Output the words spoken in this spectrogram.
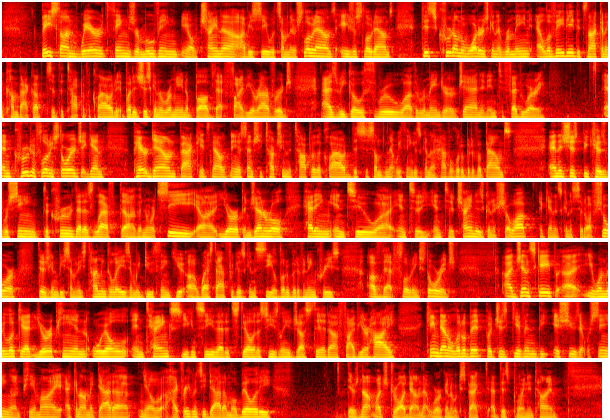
based on where things are moving, you know, China obviously with some of their slowdowns, Asia slowdowns, this crude on the water is going to remain elevated. It's not going to come back up to the top of the cloud, but it's just going to remain above that five year average as we go through uh, the remainder of Jan and into February. And crude and floating storage, again, pared down back. It's now essentially touching the top of the cloud. This is something that we think is going to have a little bit of a bounce. And it's just because we're seeing the crude that has left uh, the North Sea, uh, Europe in general, heading into uh, into into China is going to show up. Again, it's going to sit offshore. There's going to be some of these timing delays, and we do think uh, West Africa is going to see a little bit of an increase of that floating storage. Uh, Genscape, uh, you, when we look at European oil in tanks, you can see that it's still at a seasonally adjusted uh, five year high. Came down a little bit, but just given the issues that we're seeing on PMI, economic data, you know, high frequency data, mobility, there's not much drawdown that we're going to expect at this point in time.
